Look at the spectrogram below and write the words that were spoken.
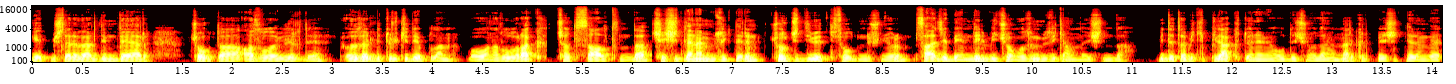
70'lere verdiğim değer çok daha az olabilirdi. Özellikle Türkiye'de yapılan o Anadolu Rock çatısı altında çeşitlenen müziklerin çok ciddi bir etkisi olduğunu düşünüyorum. Sadece benim değil birçoğumuzun müzik anlayışında. Bir de tabii ki plak dönemi olduğu için o dönemler 45'liklerin ve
